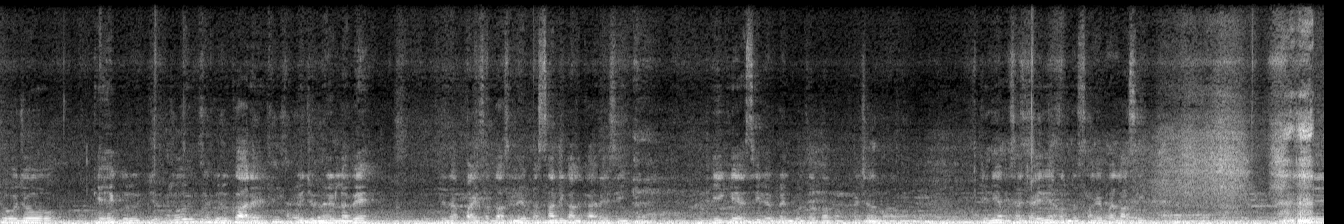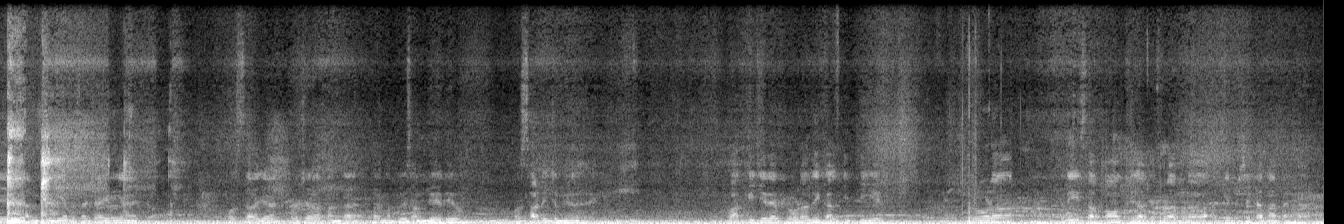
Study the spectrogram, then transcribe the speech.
ਜੋ ਜੋ ਕਿਸੇ ਗੁਰੂ, ਜੋ ਵੀ ਕੋਈ ਗੁਰੂ ਘਰ ਹੈ ਆਪਣੀ ਜ਼ਿੰਮੇਵਾਰੀ ਲਵੇ ਜਿਹਦਾ ਭਾਈ ਸਾਹਿਬ ਦੱਸ ਰਹੇ, ਬੱਸਾਂ ਦੀ ਗੱਲ ਕਰ ਰਹੇ ਸੀ। ਠੀਕ ਹੈ, ਅਸੀਂ ਵੀ ਆਪਣੇ ਗੁਰਦੁਆਰਾ ਬਾਬਾ ਮੈਂ ਚੱਲ ਪਾਵਾਂ ਬੱਸਾਂ ਚਾਹੀਦੀਆਂ, ਤੁਹਾਨੂੰ ਦੱਸਾਂਗੇ ਪਹਿਲਾਂ ਅਸੀਂ। ਤੇ ਸਾਨੂੰ ਕਿੰਨੀਆਂ ਬੱਸਾਂ ਚਾਹੀਦੀਆਂ ਨੇ, ਉਸ ਦਾ ਜਿਹੜਾ ਪੁੱਛ ਵਾਲਾ ਬੰਦਾ ਪਰ ਨੰਬਰ ਸਾਨੂੰ ਦੇ ਦਿਓ, ਉਹ ਸਾਡੀ ਜ਼ਿੰਮੇਵਾਰੀ ਰਹੇਗੀ ਬਾਕੀ ਜਿਹੜੇ ਫਰੋੜਾਂ ਦੀ ਗੱਲ ਕੀਤੀ ਹੈ, ਫਰੋੜਾਂ ਰੀਸ ਆਪਾਂ ਉੱਥੇ ਜਾ ਕੇ ਥੋੜਾ ਬੜਾ ਅੱਗੇ ਪਿੱਛੇ ਕਰਨਾ ਪੈਂਦਾ ਹੈ।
